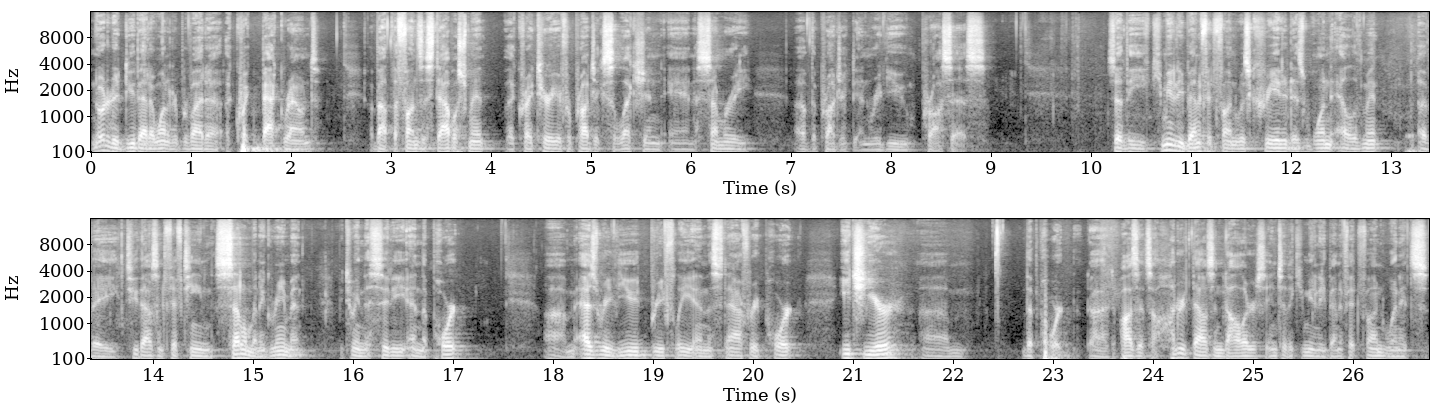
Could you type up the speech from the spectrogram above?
In order to do that, I wanted to provide a, a quick background about the fund's establishment, the criteria for project selection, and a summary of the project and review process. So the Community Benefit Fund was created as one element of a 2015 settlement agreement between the city and the port. Um, As reviewed briefly in the staff report, each year, um, the port uh, deposits $100,000 into the Community Benefit Fund when its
